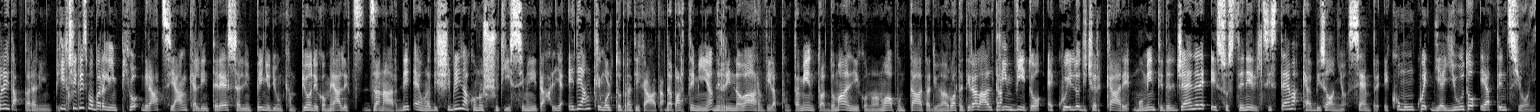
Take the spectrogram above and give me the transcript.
specialità paralimpiche. Il ciclismo paralimpico, grazie anche all'interesse e all'impegno di un campione come Alex Zanardi, è una disciplina conosciutissima in Italia ed è anche molto praticata. Da parte mia, nel rinnovarvi l'appuntamento a domani con una nuova puntata di Una ruota tira l'altra, l'invito è quello di cercare momenti del genere e sostenere il sistema che ha bisogno sempre e comunque di aiuto e attenzioni.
